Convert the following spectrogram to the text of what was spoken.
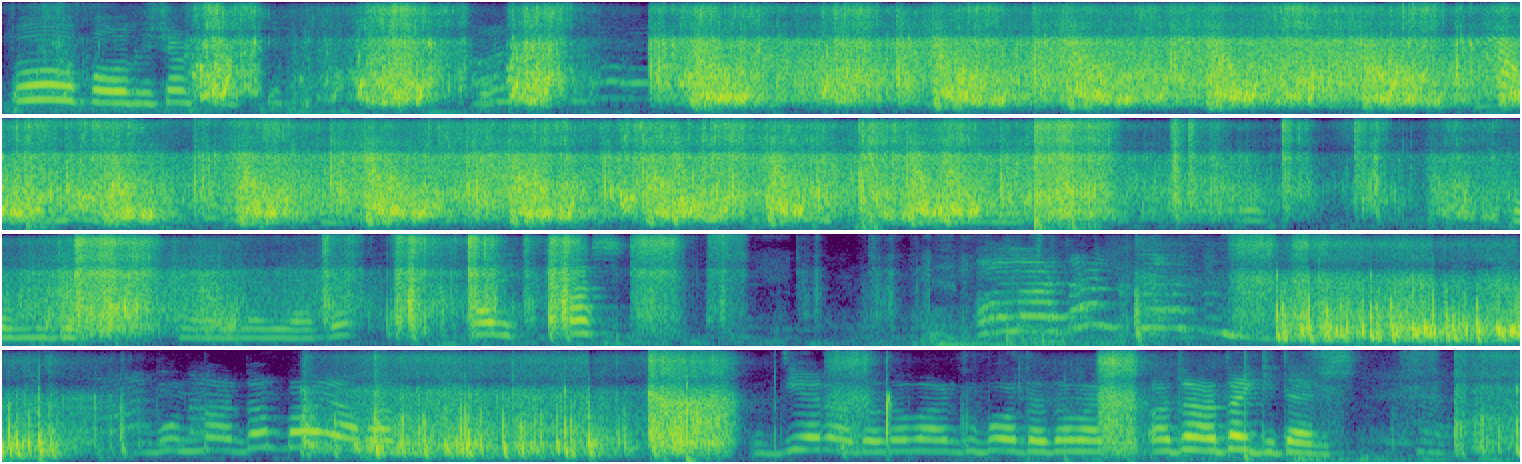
Oo boğulacağım sanki. Boğulacağım şöyle bir yerde. Hadi bas. Onlardan kırarsın. Bunlardan bayağı var. Diğer adada vardı, bu adada vardı. Ada ada gideriz.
